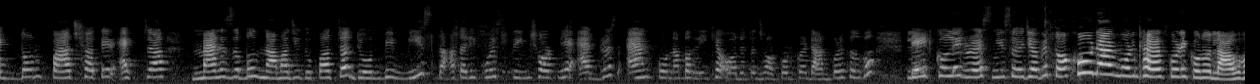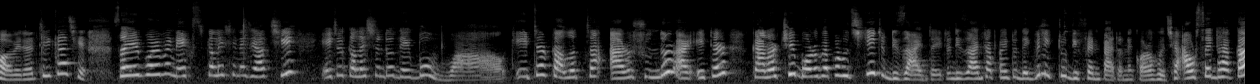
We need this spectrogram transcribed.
একদম পাঁচ হাতের একটা ম্যানেজেবল নামাজি দোপাট্টা। ডোন্ট বি মিস তাড়াতাড়ি করে স্ক্রিনশট নিয়ে অ্যাড্রেস অ্যান্ড ফোন নাম্বার লিখে অর্ডারটা ঝটপট করে ডান করে ফেলব। লেট করলে ড্রেস মিস হয়ে যাবে। তখন আর মন খারাপ করে কোনো লাভ হবে না। ঠিক আছে? সো এরপর আমি নেক্সট কালেকশনে যাচ্ছি। এটার কালেকশনটা দেখব ওয়াও এটার কালারটা আরও সুন্দর, আর এটার কালার চেয়ে বড় ব্যাপার হচ্ছে কি, এটা ডিজাইনটা এটা ডিজাইনটা আপনি একটু দেখবেন, একটু ডিফারেন্ট প্যাটার্নে করা হয়েছে। আউটসাইড ঢাকা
